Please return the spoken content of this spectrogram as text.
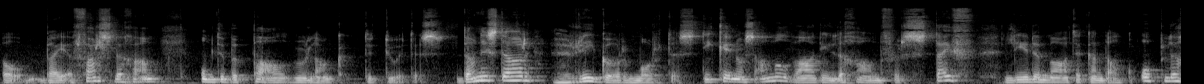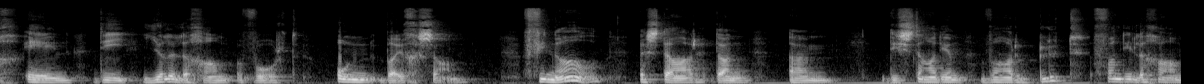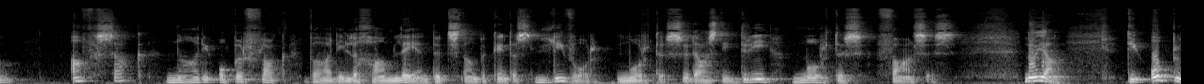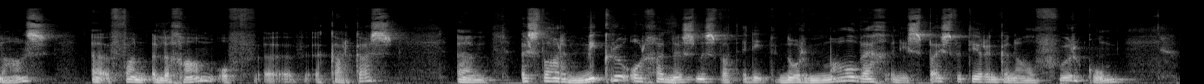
oh, by 'n vars liggaam om te bepaal hoe lank dit dood is. Dan is daar rigor mortis. Die ken ons almal waar die liggaam verstyf, ledemate kan dalk oplig en die hele liggaam word onbuigsaam. Finaal is daar dan um die stadium waar bloed van die liggaam afsak na die oppervlak waar die liggaam lê en dit staan bekend as livor mortis. So daar's die drie mortis fases. Nou ja, die opblaas uh, van 'n liggaam of uh, 'n uh, karkas um, is waar mikroorganismes wat in die normaalweg in die spysverteringskanaal voorkom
